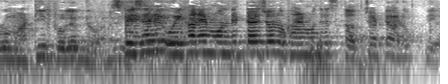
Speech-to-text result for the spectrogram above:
পুরো মাটির প্রলেপ দেওয়া। স্পেশালি ওইখানের মন্দিরটায় চল ওখানের মন্দিরের স্কাল্পচারটা আরও প্রিয়।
